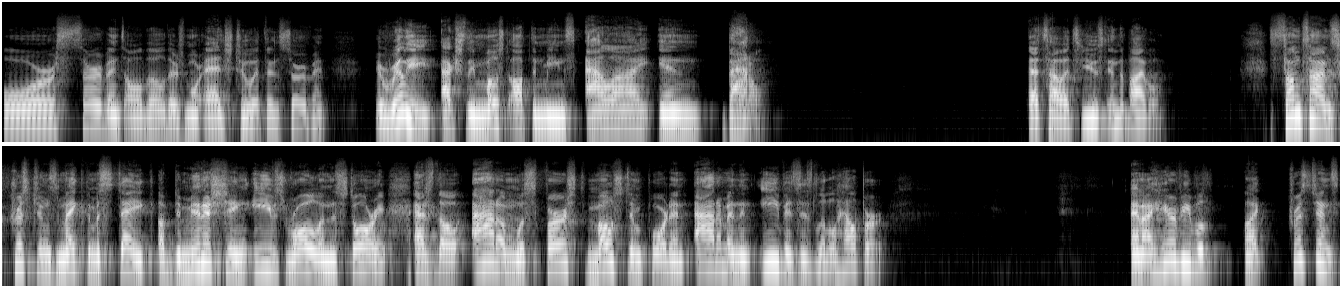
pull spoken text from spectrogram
or servant, although there's more edge to it than servant. It really actually most often means ally in battle. That's how it's used in the Bible. Sometimes Christians make the mistake of diminishing Eve's role in the story as though Adam was first, most important, Adam, and then Eve is his little helper. And I hear people like Christians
